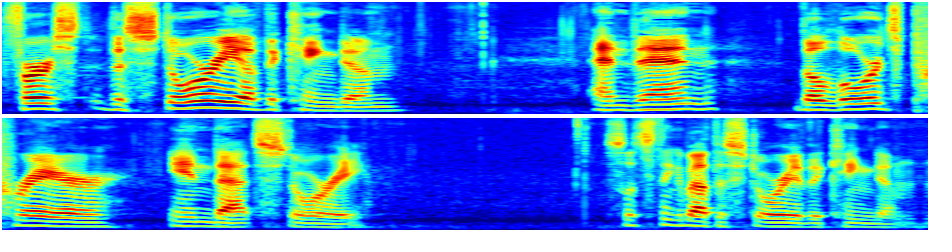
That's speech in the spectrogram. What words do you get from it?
First, the story of the kingdom, and then the Lord's Prayer in that story. So, let's think about the story of the kingdom.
